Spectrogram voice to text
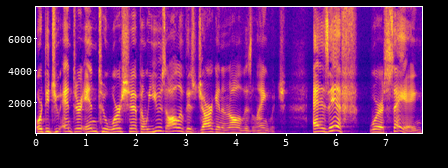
or did you enter into worship? And we use all of this jargon and all of this language as if we're saying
